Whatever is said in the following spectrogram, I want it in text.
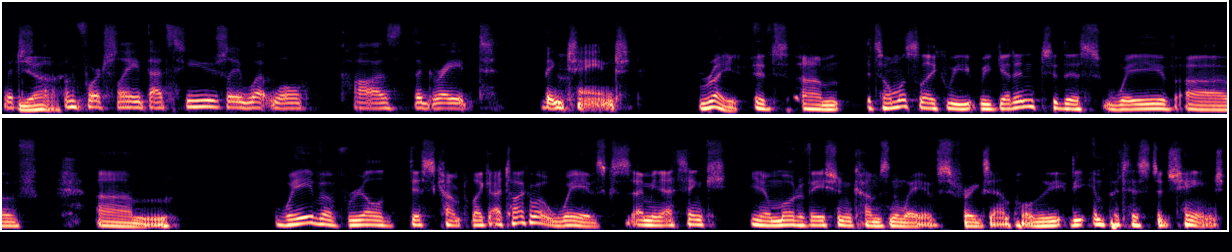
Which, yeah. unfortunately, that's usually what will cause the great big change. Right. It's um, it's almost like we we get into this wave of um wave of real discomfort like i talk about waves because i mean i think you know motivation comes in waves for example the, the impetus to change.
